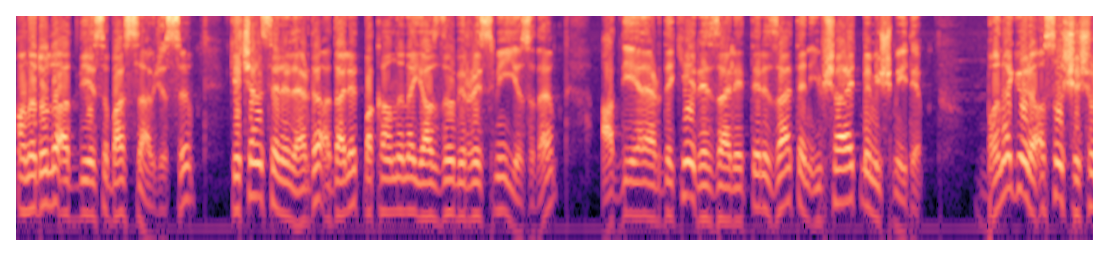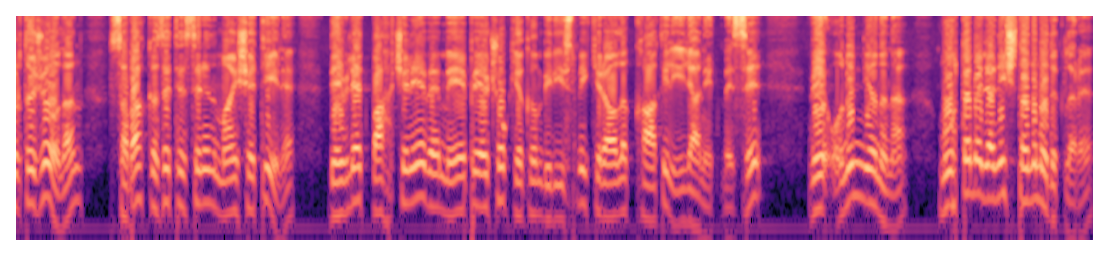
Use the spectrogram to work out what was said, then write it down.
Anadolu Adliyesi Başsavcısı, geçen senelerde Adalet Bakanlığı'na yazdığı bir resmi yazıda, adliyelerdeki rezaletleri zaten ifşa etmemiş miydi? Bana göre asıl şaşırtıcı olan Sabah gazetesinin manşetiyle Devlet Bahçeli'ye ve MHP'ye çok yakın bir ismi kiralık katil ilan etmesi ve onun yanına muhtemelen hiç tanımadıkları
